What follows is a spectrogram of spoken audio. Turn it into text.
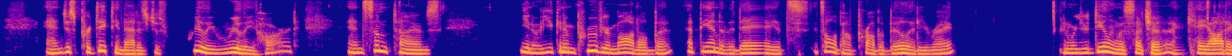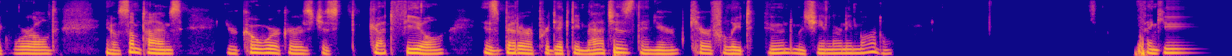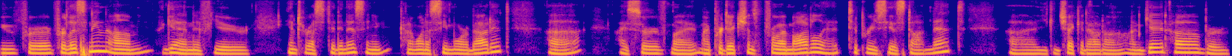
And just predicting that is just really, really hard. And sometimes, you know, you can improve your model, but at the end of the day, it's it's all about probability, right? And when you're dealing with such a, a chaotic world, you know, sometimes your coworkers just gut feel is better at predicting matches than your carefully tuned machine learning model. Thank you for, for listening. Um, again, if you're interested in this and you kind of want to see more about it, uh, I serve my, my predictions for my model at tipresias.net. Uh, you can check it out on, on GitHub or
